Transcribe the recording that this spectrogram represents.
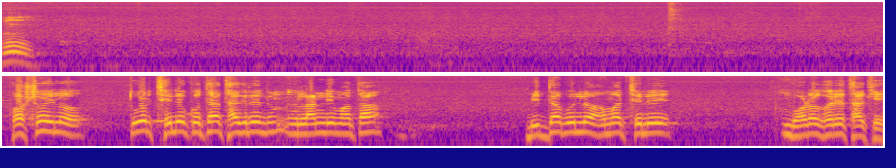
হুম। প্রশ্ন হইল, তোর ছেলে কোথায় থাকবে লান্ডি মাতা? বিদ্যা বলল, আমার ছেলে বড় ঘরে থাকে।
